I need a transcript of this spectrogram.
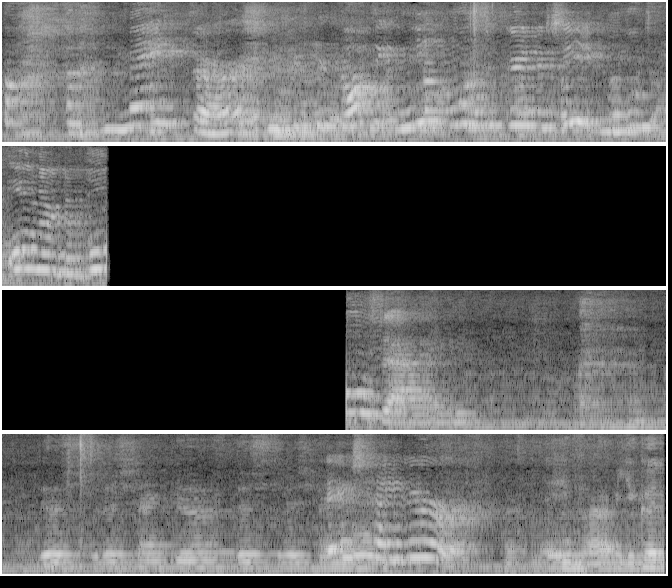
80 meter. Had ik niet moeten kunnen zien. Je moet onder de boel. Zijn. Dus er is geen curve, dus er is geen... Er is geen curve. Even, je kunt...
